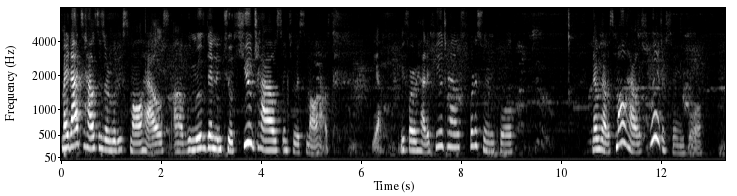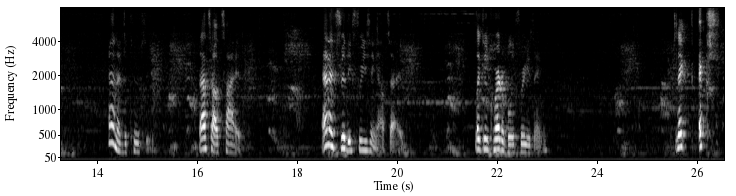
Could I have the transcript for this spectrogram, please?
my dad's house is a really small house. Uh, we moved in into a huge house into a small house. Yeah, before we had a huge house with a swimming pool. Now we have a small house with a swimming pool. And a jacuzzi. That's outside. And it's really freezing outside. Like incredibly freezing. Like extremely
